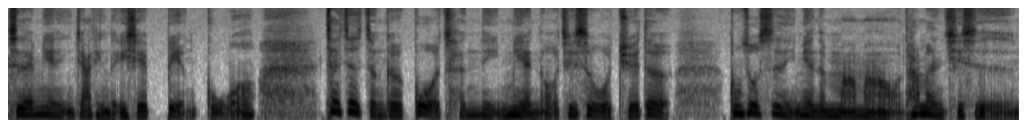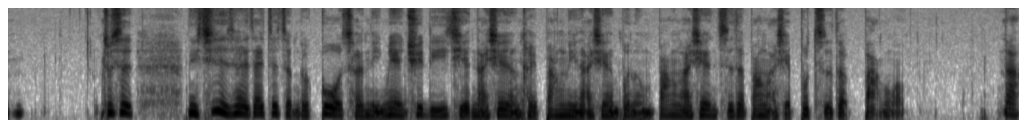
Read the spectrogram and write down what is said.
是在面临家庭的一些变故哦。在这整个过程里面哦，其实我觉得工作室里面的妈妈哦，他们其实。就是你其实可以在这整个过程里面去理解哪些人可以帮你，哪些人不能帮，哪些人值得帮，哪些不值得帮哦。那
